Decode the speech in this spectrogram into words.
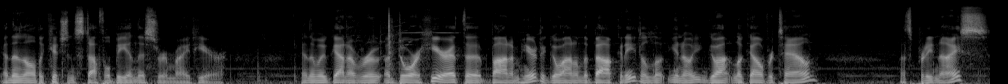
And then all the kitchen stuff will be in this room right here. And then we've got a, a, door here at the bottom here to go out on the balcony to look you know you can go out and look over town. That's pretty nice.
